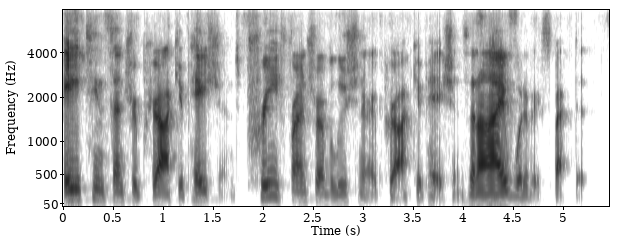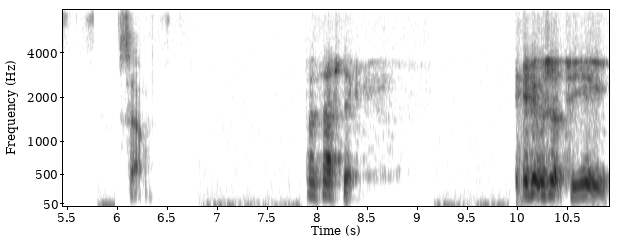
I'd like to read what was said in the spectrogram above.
18th century preoccupations, pre French Revolutionary preoccupations, than I would have expected. So. Fantastic. If it was up to you,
